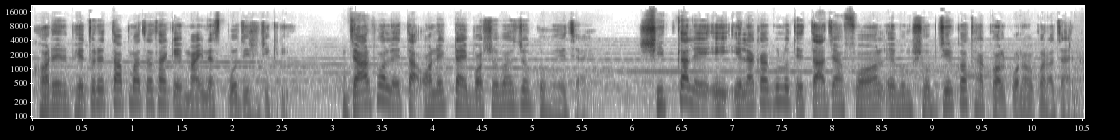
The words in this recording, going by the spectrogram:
ঘরের ভেতরের তাপমাত্রা থাকে মাইনাস পঁচিশ ডিগ্রি, যার ফলে তা অনেকটাই বসবাসযোগ্য হয়ে যায়। শীতকালে এই এলাকাগুলোতে তাজা ফল এবং সবজির কথা কল্পনাও করা যায় না।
